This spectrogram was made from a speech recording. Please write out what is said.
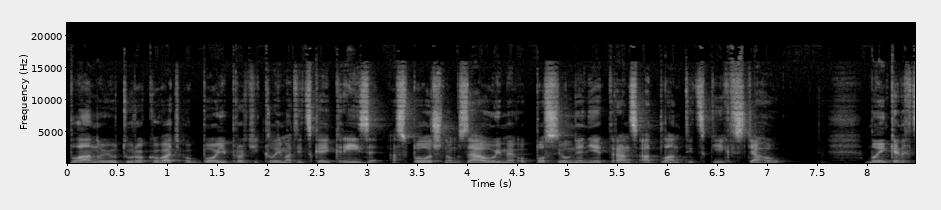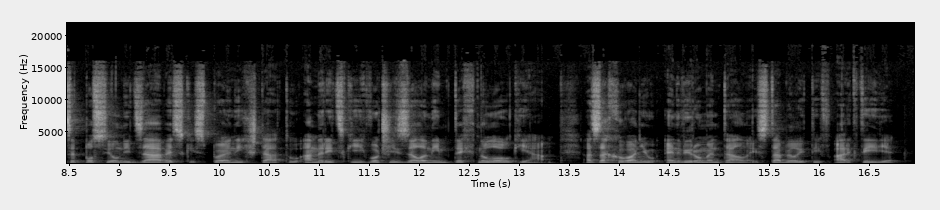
Plánujú tu rokovať o boji proti klimatickej kríze a spoločnom záujme o posilnenie transatlantických vzťahov. Blinken chce posilniť záväzky Spojených štátov amerických voči zeleným technológiám a zachovaniu environmentálnej stability v Arktíde.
